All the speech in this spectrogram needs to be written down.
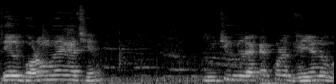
তেল গরম হয়ে গেছে। লুচিগুলো এক এক করে ভেজে নেব।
